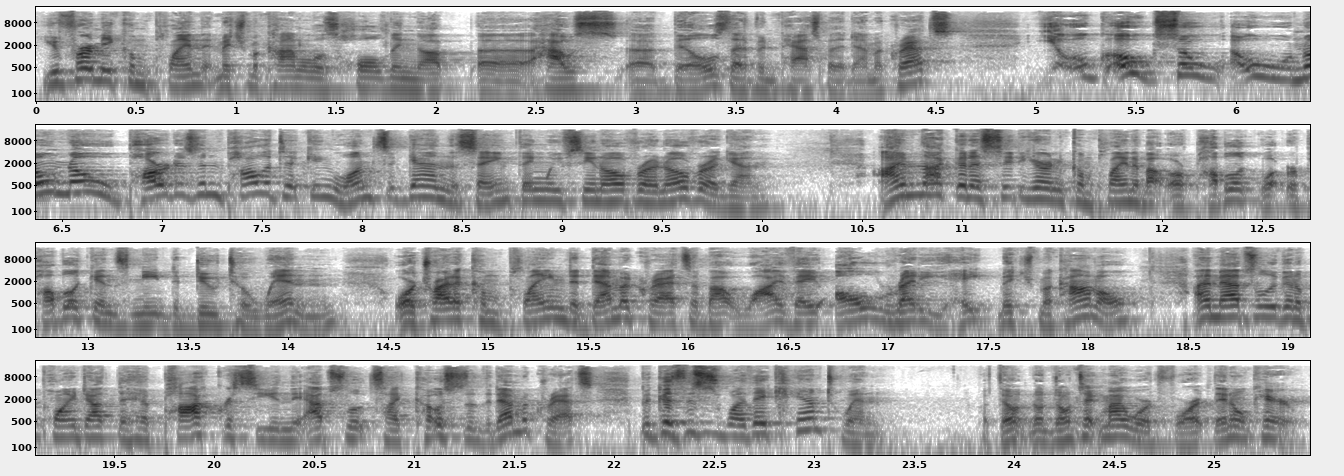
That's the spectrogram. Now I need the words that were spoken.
You've heard me complain that Mitch McConnell is holding up uh, House uh, bills that have been passed by the Democrats. Oh, oh, so, oh, no, no, partisan politicking. Once again, the same thing we've seen over and over again. I'm not going to sit here and complain about Republic, what Republicans need to do to win, or try to complain to Democrats about why they already hate Mitch McConnell. I'm absolutely going to point out the hypocrisy and the absolute psychosis of the Democrats because this is why they can't win. But don't, don't take my word for it. They don't care.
